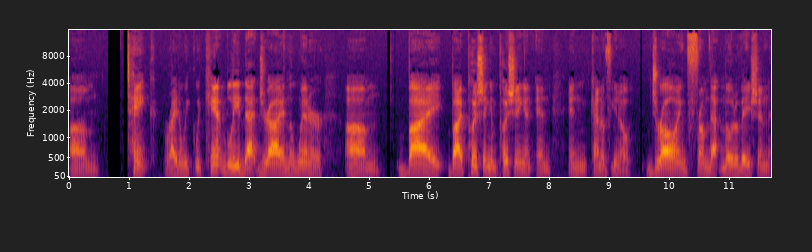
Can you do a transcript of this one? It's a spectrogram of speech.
um, tank, right? And we we can't bleed that dry in the winter um, by by pushing and pushing and and and kind of you know drawing from that motivation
